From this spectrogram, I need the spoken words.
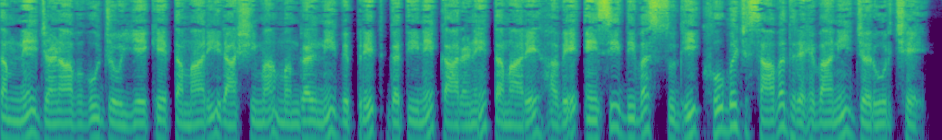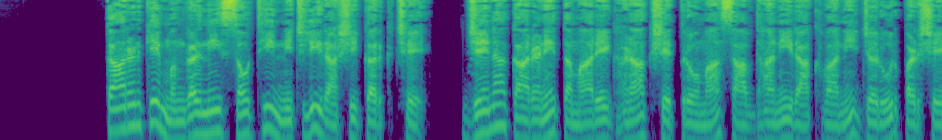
તમને જણાવવું જોઈએ કે તમારી રાશિમાં મંગળની વિપરીત ગતિને કારણે તમારે હવે એંસી દિવસ સુધી ખૂબ જ સાવધ રહેવાની જરૂર છે. કારણ કે મંગળની સૌથી નીચલી રાશિ કર્ક છે, જેના કારણે તમારે ઘણા ક્ષેત્રોમાં સાવધાની રાખવાની જરૂર પડશે.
